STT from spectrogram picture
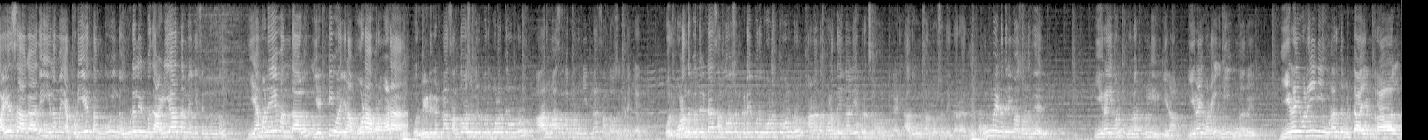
வயசாகாது இளமை அப்படியே தங்கும் இந்த உடல் என்பது அழியா தன்மைக்கு சென்றுவிடும். எமனே வந்தாலும் எட்டி உதைக்கலாம். போடா அப்புறம் வாடா. ஒரு வீடு கட்டினா சந்தோஷம் இருப்பது போல தோன்றும் ஆறு மாசத்துக்கு அப்புறம் அந்த வீட்டில் சந்தோஷம் கிடைக்காது. ஒரு குழந்தை பெற்றுக்கிட்டா சந்தோஷம் கிடைப்பது போல தோன்றும் ஆனால் அந்த குழந்தையினாலேயே பிரச்சனை வரும் பின்னாடி. அதுவும் சந்தோஷத்தை தராது. உண்மை என்ன தெரியுமா சொல்லுது? இறைவன் உனக்குள் இருக்கிறான். இறைவனை நீ உணரு. இறைவனை நீ உணர்ந்து விட்டாய் என்றால்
